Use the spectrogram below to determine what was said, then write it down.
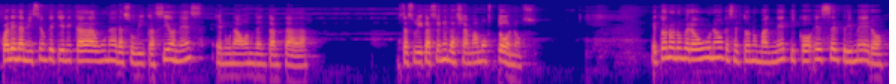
cuál es la misión que tiene cada una de las ubicaciones en una onda encantada. Estas ubicaciones las llamamos tonos. El tono número uno, que es el tono magnético, es el primero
